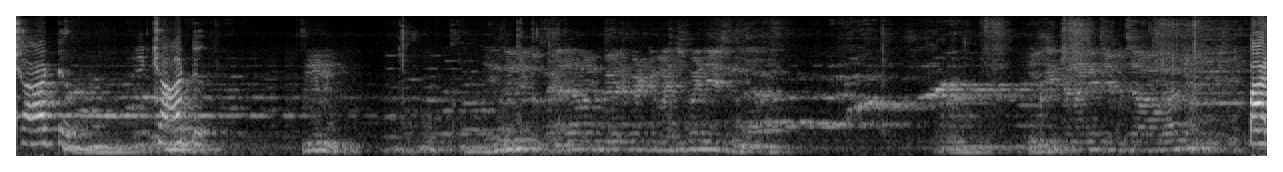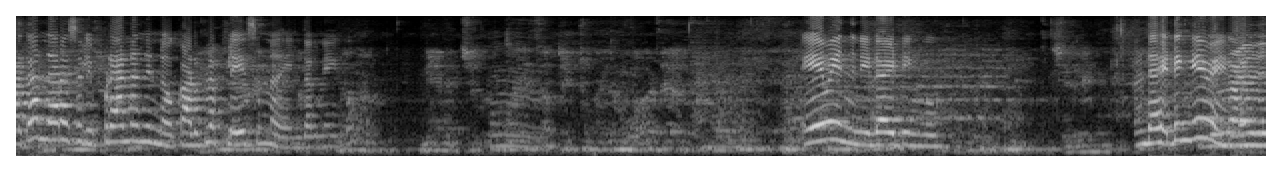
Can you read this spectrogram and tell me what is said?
చాట్ చాట్. ఎందుకు పేరు పెట్టి మంచి పని చేసిందా పడతాందారు అసలు. ఇప్పుడైనా తిన్నావు కడుపులో ప్లేస్ ఉన్నది ఇంతకు నీకు? ఏమైంది నీ డైటింగ్ డైటింగ్ ఏమైంది?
